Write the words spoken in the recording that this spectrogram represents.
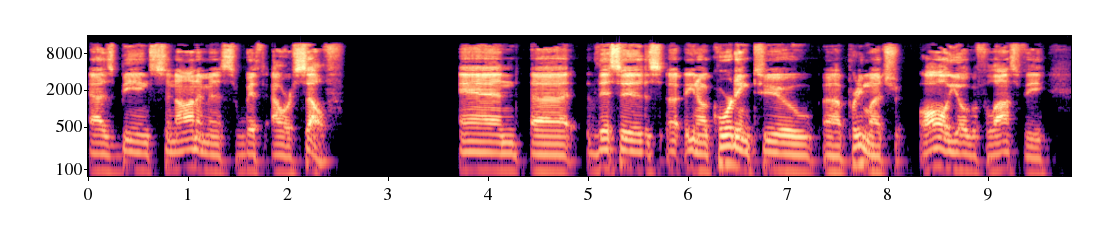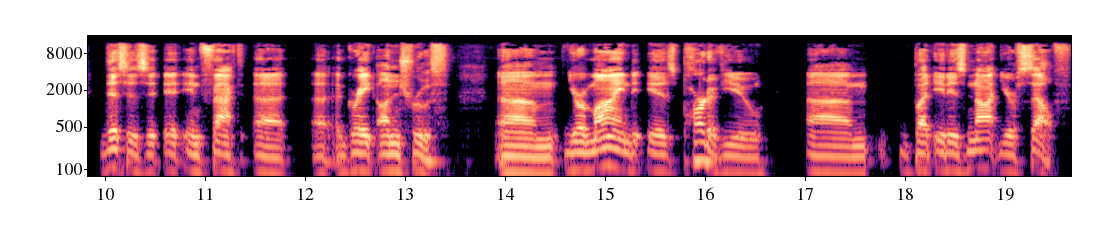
as being synonymous with ourself. And uh, this is, uh, you know, according to uh, pretty much all yoga philosophy, this is in fact uh, a great untruth. Um, your mind is part of you, um, but it is not yourself.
